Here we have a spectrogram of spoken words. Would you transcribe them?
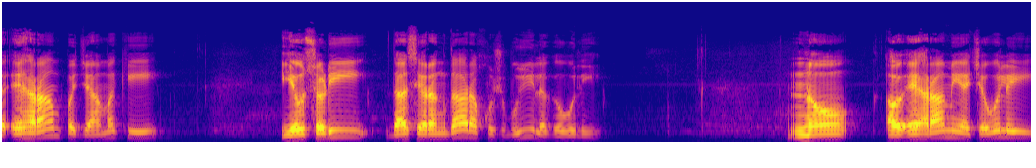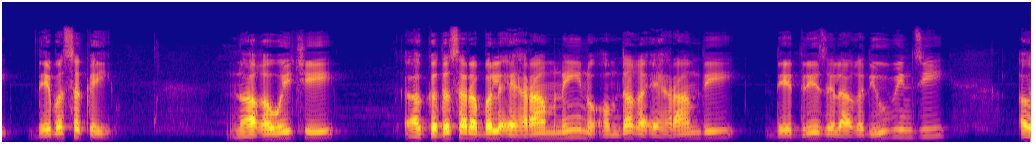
د احرام په جامه کې یو سړی داسې رنگدار خوشبوئی لګولی نو او احرام یې چولې دی بس کوي نو هغه وی چې کده سره بل احرام نه نو اومدغه احرام دی د درې زله هغه دی ووینځي او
